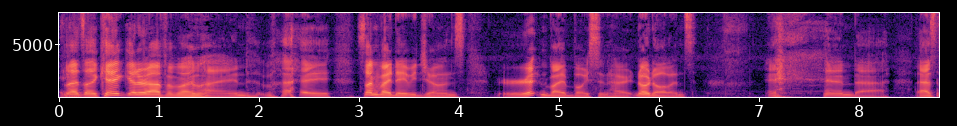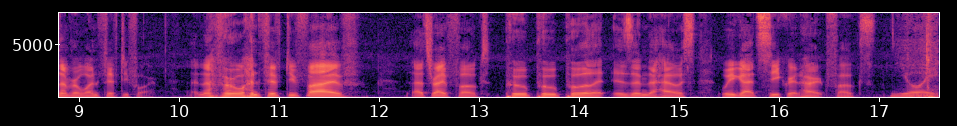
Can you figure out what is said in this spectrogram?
That's I can't get her off of my mind. By sung by Davy Jones, written by Boyce and Hart, no Dolenz, and uh, that's number one fifty four. Number one fifty five. That's right, folks. Poo Poo Pool It is in the house. We got Secret Heart, folks. Yoy.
